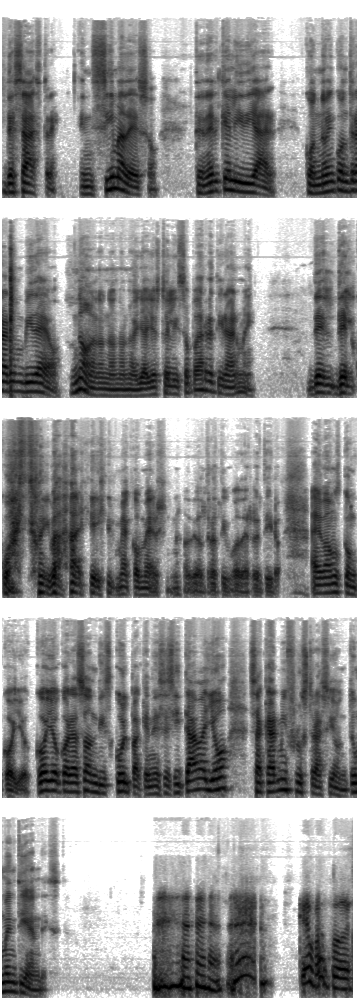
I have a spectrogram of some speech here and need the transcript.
desastre. Encima de eso, tener que lidiar con no encontrar un video. No, no, no, no, no, ya yo estoy listo para retirarme del, del cuarto y bajar e irme a comer, ¿no? De otro tipo de retiro. Ahí vamos con Coyo. Coyo Corazón, disculpa, que necesitaba yo sacar mi frustración. ¿Tú me entiendes? ¿Qué pasó?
